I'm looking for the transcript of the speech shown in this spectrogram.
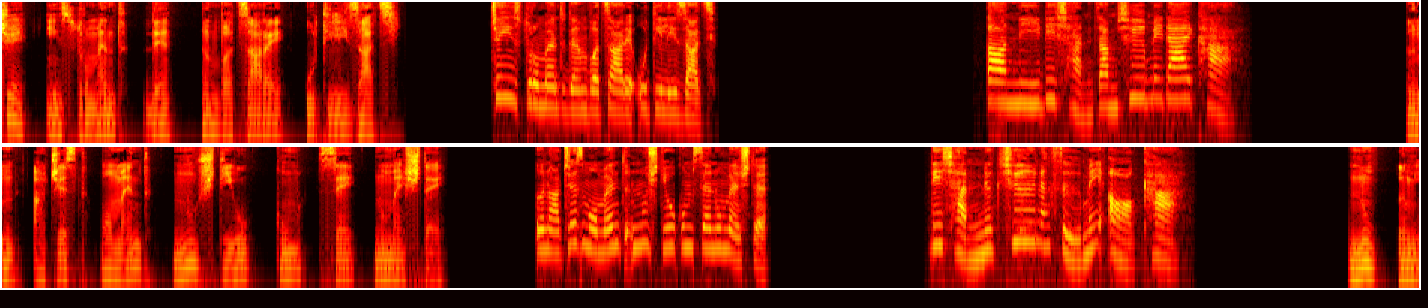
Ce instrument de învățare utilizați? Ce instrument de învățare utilizați? ตอนนี้ดิฉันจำชื่อไม่ได้ค่ะ În acest moment nu știu cum se numește. În acest moment nu știu cum se numește. ดิฉันนึกชื่อหนังสือไม่ออกค่ะ Nu îmi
